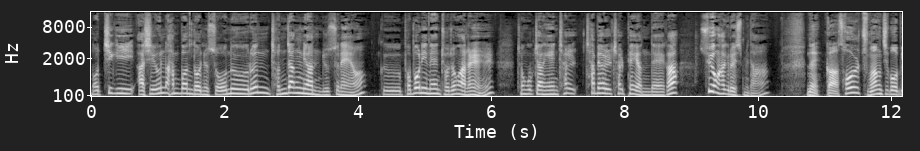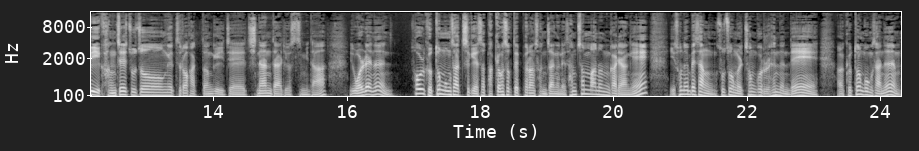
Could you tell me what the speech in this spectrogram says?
놓치기 아쉬운 한 번 더 뉴스. 오늘은 전장년 뉴스네요. 그 법원이 낸 조정안을 전국장애인 차별 철폐 연대가 수용하기로 했습니다. 네, 그러니까 서울중앙지법이 강제 조정에 들어갔던 게 이제 지난달이었습니다. 원래는 서울교통공사 측에서 박경석 대표랑 전장현에 3천만 원 가량의 이 손해배상 소송을 청구를 했는데 어, 교통공사는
